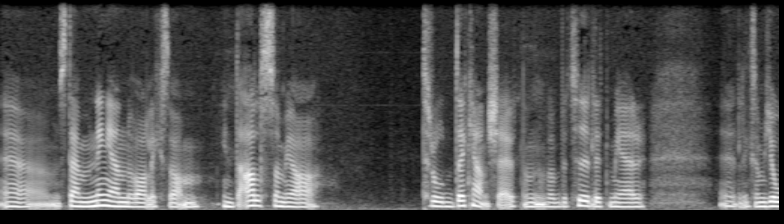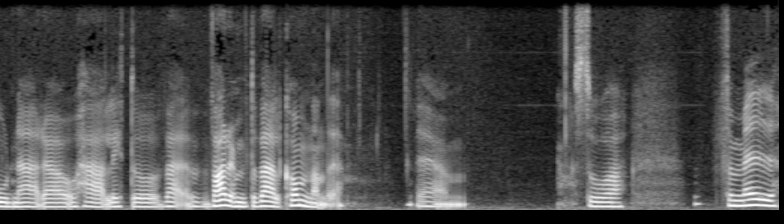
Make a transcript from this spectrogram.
Eh, stämningen var liksom inte alls som jag trodde kanske, utan var betydligt mer eh, liksom jordnära och härligt och varmt och välkomnande. Eh, så för mig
